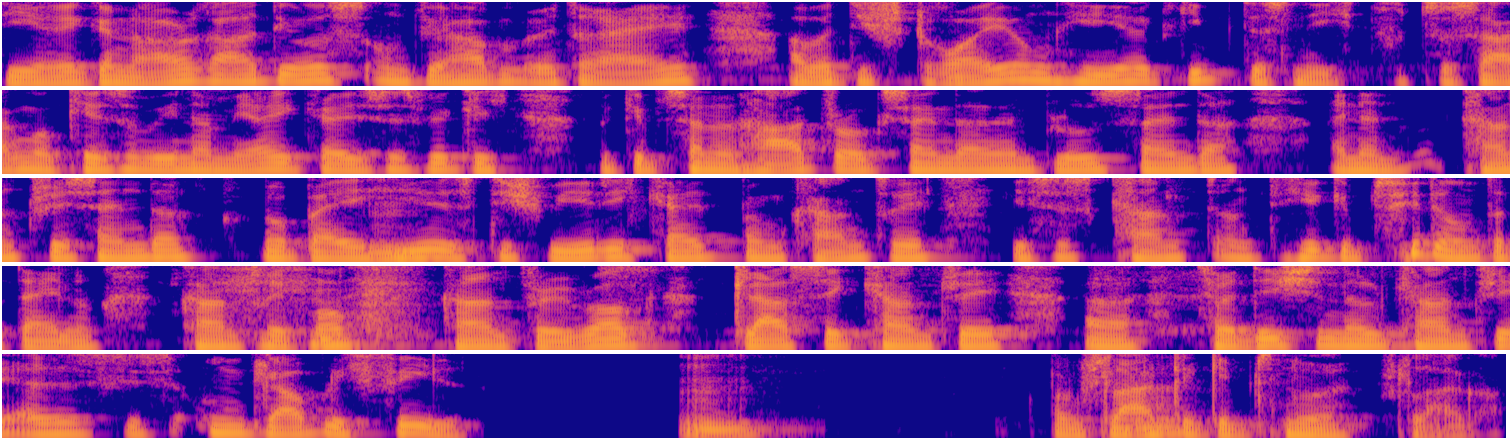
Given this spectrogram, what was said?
die Regionalradios und wir haben Ö3, aber die Streuung hier gibt es nicht. Zu sagen, okay, so wie in Amerika ist es wirklich, da gibt es einen Hardrock-Sender, einen Blues-Sender, einen Country-Sender, wobei mhm. hier ist die Schwierigkeit beim Country, ist es Country, und hier gibt es wieder Unterteilung, Country Pop, Country Rock, Classic Country, uh, Traditional Country, also es ist unglaublich viel. Mhm. Beim Schlager ja. gibt es nur Schlager.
